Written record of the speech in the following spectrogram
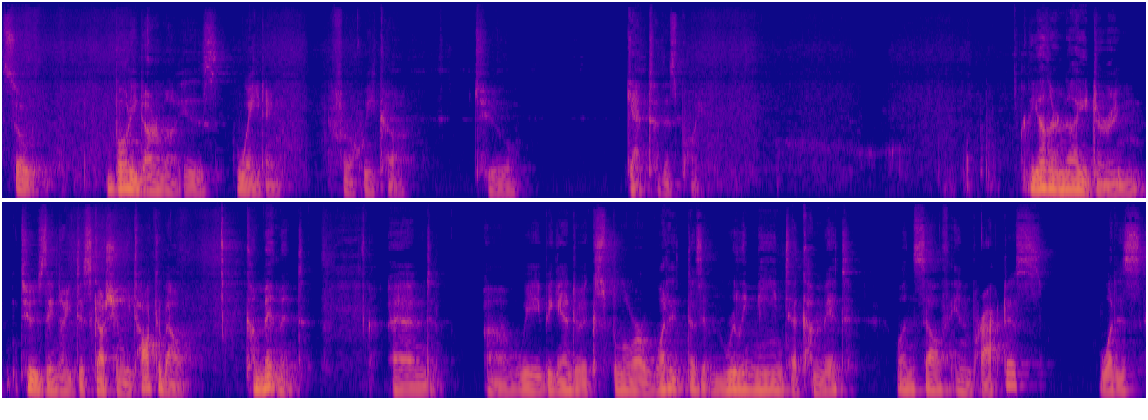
So, Bodhidharma is waiting for Hui Ke to get to this point. The other night during Tuesday night discussion, we talked about commitment and uh, we began to explore what it does it really mean to commit oneself in practice? What is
